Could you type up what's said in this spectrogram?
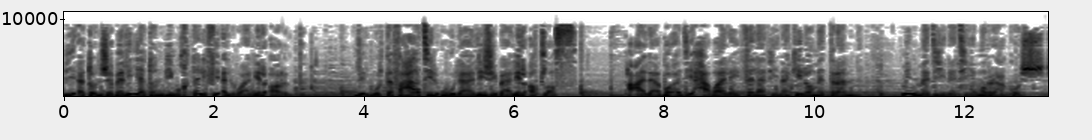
بيئة جبلية بمختلف ألوان الأرض للمرتفعات الأولى لجبال الأطلس على بعد حوالي 30 كيلومترا من مدينة مراكش.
